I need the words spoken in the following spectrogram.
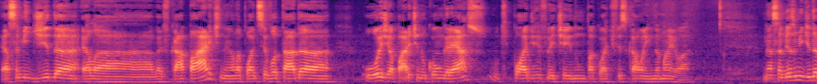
Essa medida ela vai ficar à parte, né? ela pode ser votada hoje à parte no Congresso, o que pode refletir num pacote fiscal ainda maior. Nessa mesma medida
